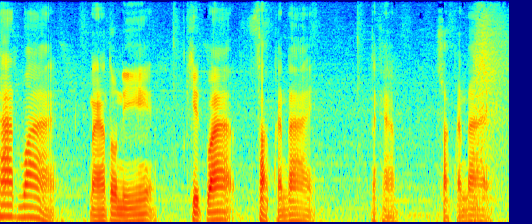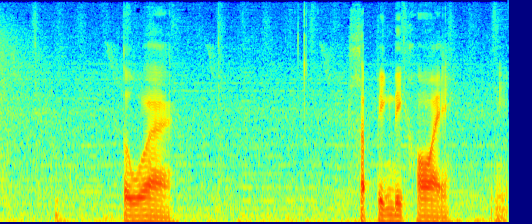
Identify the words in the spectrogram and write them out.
คาดว่านะตัวนี้คิดว่าสับกันได้นะครับสับกันได้ ตัวสปริงดีคอยนี่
